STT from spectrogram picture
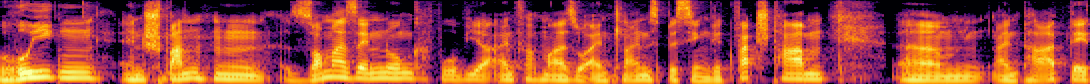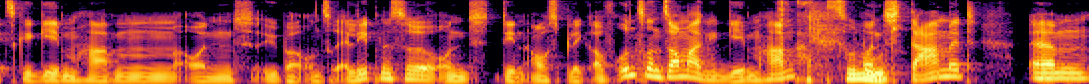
ruhigen, entspannten Sommersendung, wo wir einfach mal so ein kleines bisschen gequatscht haben, ähm, ein paar Updates gegeben haben und über unsere Erlebnisse und den Ausblick auf unseren Sommer gegeben haben. Absolut. Und damit ähm,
